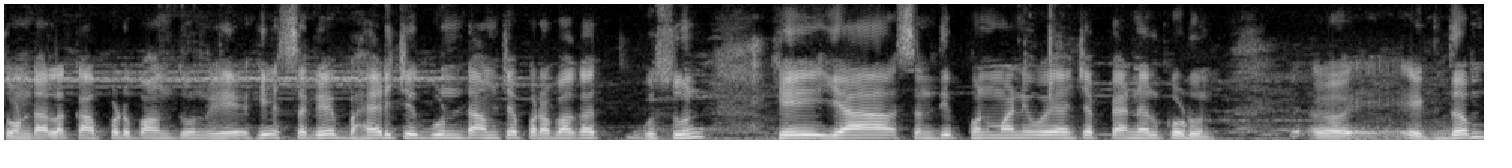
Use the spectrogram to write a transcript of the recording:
तोंडाला कापड बांधून हे हे सगळे बाहेरचे गुंड आमच्या प्रभागात घुसून हे या संदीप हनुमाने व यांच्या पॅनलकडून एकदम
